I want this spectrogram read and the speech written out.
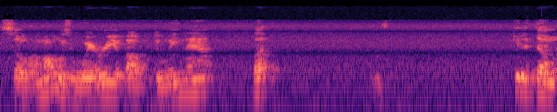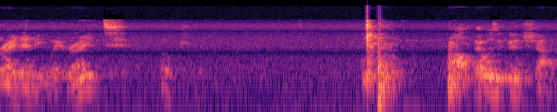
So I'm always wary about doing that, but get it done right anyway, right? Okay. Oh, that was a good shot.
